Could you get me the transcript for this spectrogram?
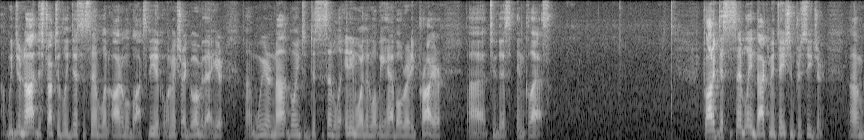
Uh, we do not destructively disassemble an Automoblox vehicle. I want to make sure I go over that here. Um, we are not going to disassemble it any more than what we have already prior uh, to this in class. Product disassembly and documentation procedure. Um,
